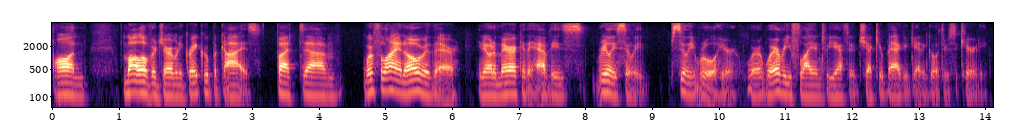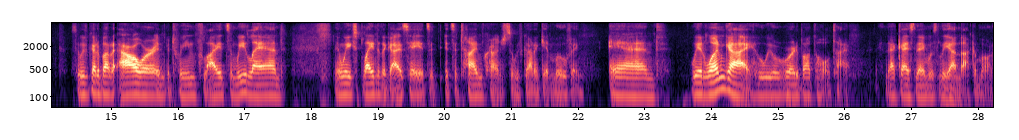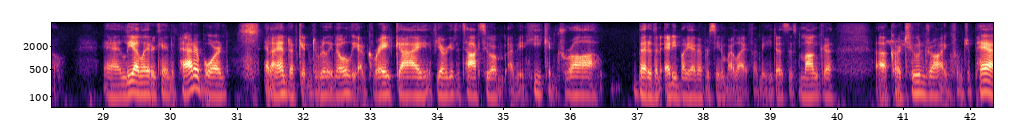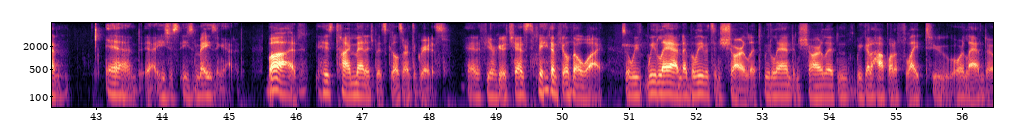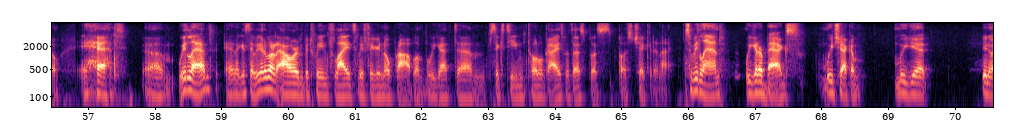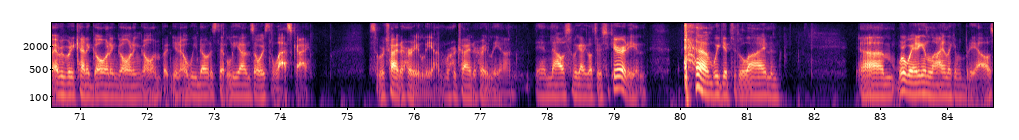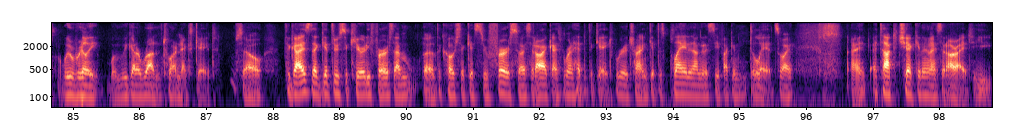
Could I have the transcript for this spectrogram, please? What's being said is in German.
Bonn, from all over Germany. Great group of guys. But um, we're flying over there. You know, in America, they have these really silly, silly rule here where wherever you fly into, you have to check your bag again and go through security. So we've got about an hour in between flights, and we land and we explained to the guys, hey, it's a it's a time crunch, so we've got to get moving. And we had one guy who we were worried about the whole time. And that guy's name was Leon Nakamoto. And Leon later came to Paderborn, and I ended up getting to really know Leon. Great guy. If you ever get to talk to him, I mean, he can draw better than anybody I've ever seen in my life. I mean, he does this manga uh, cartoon drawing from Japan, and he's just he's amazing at it but his time management skills aren't the greatest. And if you ever get a chance to meet him, you'll know why. So we we land, I believe it's in Charlotte. We land in Charlotte, and we got to hop on a flight to Orlando. And um, we land, and like I said, we got about an hour in between flights. And we figured no problem. But we got um, 16 total guys with us, plus plus Chicken and I. So we land. We get our bags. We check them. We get, you know, everybody kind of going and going and going. But you know, we notice that Leon's always the last guy. So we're trying to hurry Leon. We're trying to hurry Leon. And now so we got to go through security. And we get through the line and um, we're waiting in line like everybody else. But we really, we got to run to our next gate. So the guys that get through security first, I'm uh, the coach that gets through first. So I said, all right, guys, we're to head to the gate. We're to try and get this plane and I'm to see if I can delay it. So I, I, I talked to Chicken and I said, all right, you,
